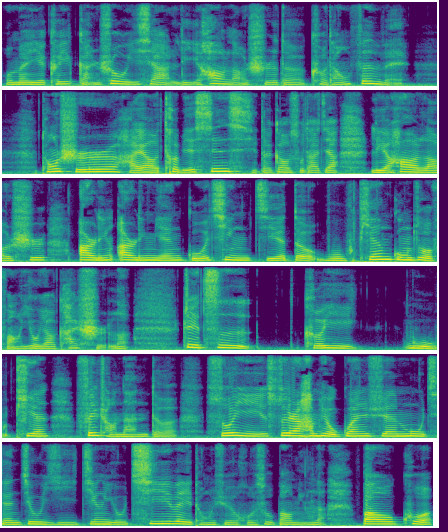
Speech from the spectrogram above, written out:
我们也可以感受一下李浩老师的课堂氛围。同时，还要特别欣喜地告诉大家，李浩老师二零二零年国庆节的五天工作坊又要开始了。这次可以。五天非常难得，所以虽然还没有官宣，目前就已经有七位同学火速报名了，包括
